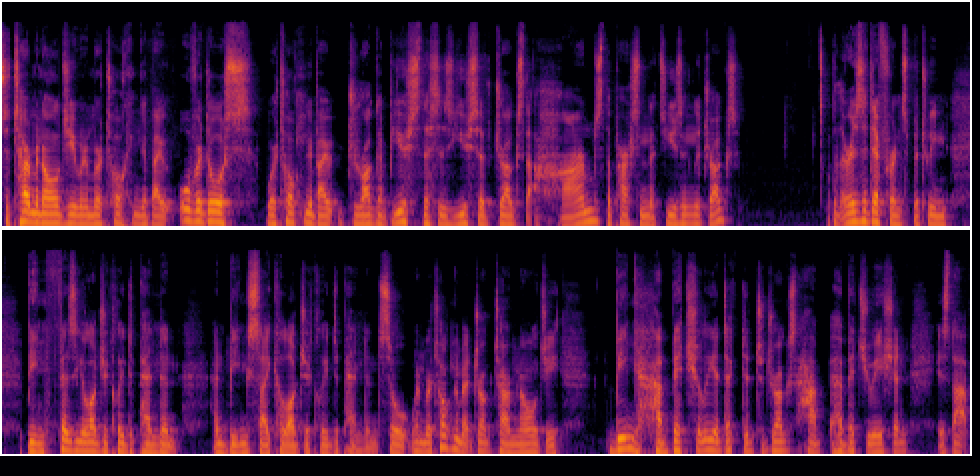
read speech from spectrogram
So, terminology when we're talking about overdose, we're talking about drug abuse. This is use of drugs that harms the person that's using the drugs. But there is a difference between being physiologically dependent and being psychologically dependent. So, when we're talking about drug terminology, being habitually addicted to drugs, hab- habituation, is that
